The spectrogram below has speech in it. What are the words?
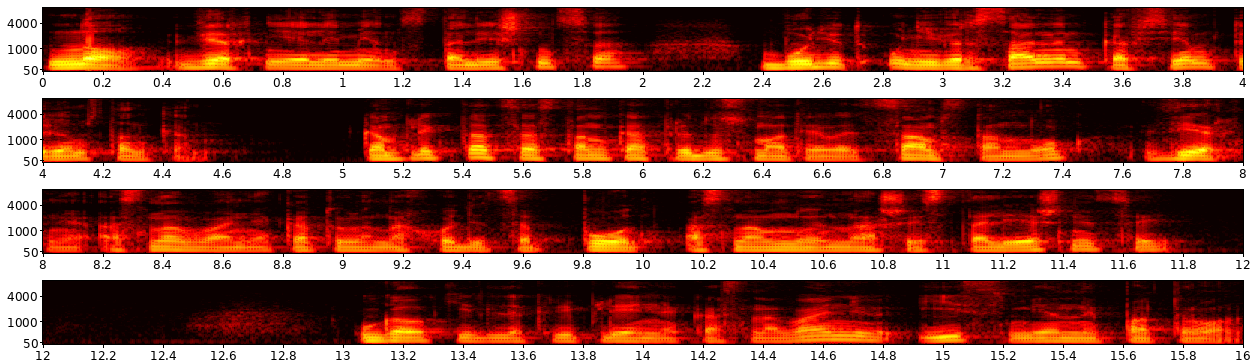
Но верхний элемент столешница будет универсальным ко всем трем станкам. Комплектация станка предусматривает сам станок, верхнее основание, которое находится под основной нашей столешницей, уголки для крепления к основанию и сменный патрон.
